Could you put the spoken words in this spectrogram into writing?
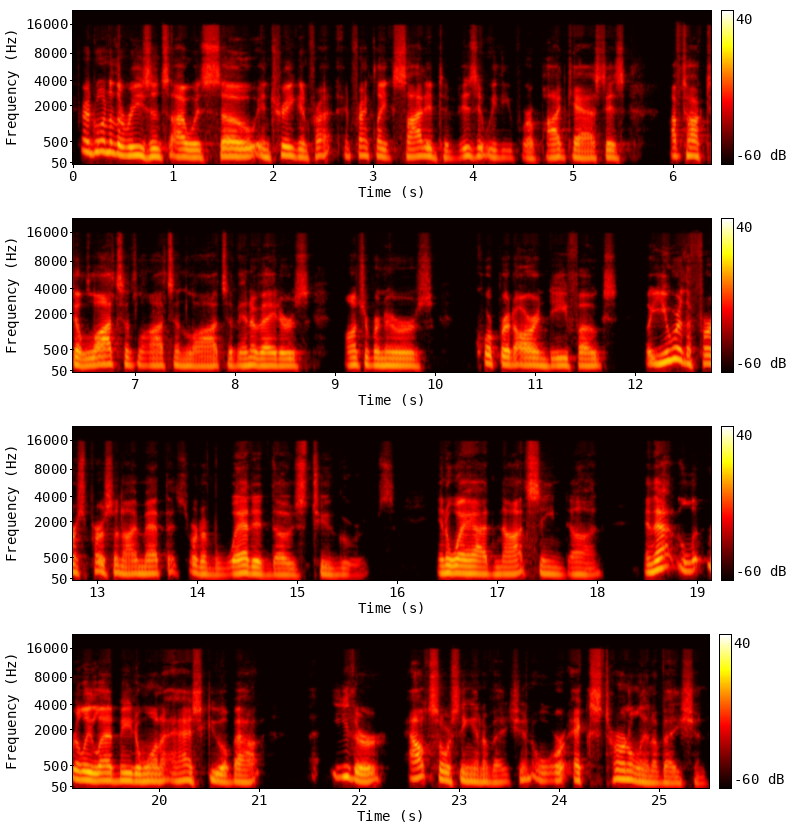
Fred, one of the reasons I was so intrigued and, fr- and frankly excited to visit with you for a podcast is I've talked to lots and lots and lots of innovators, entrepreneurs, corporate R&D folks but you were the first person I met that sort of wedded those two groups in a way I'd not seen done. And that really led me to want to ask you about uh, either outsourcing innovation or external innovation.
